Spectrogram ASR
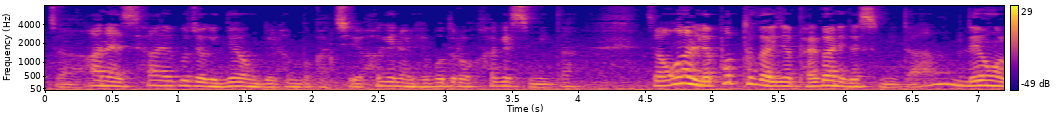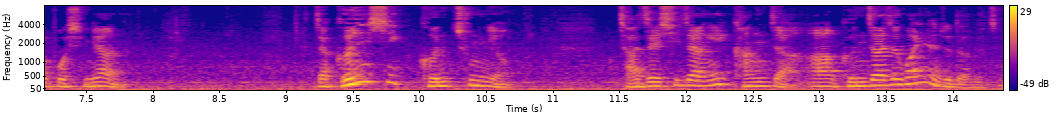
자 안에 세부적인 내용들 한번 같이 확인을 해 보도록 하겠습니다. 자 오늘 레포트가 이제 발간이 됐습니다. 내용을 보시면 자 건식 건축용 자재 시장이 강자 아 근자재 관련주다 그죠?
